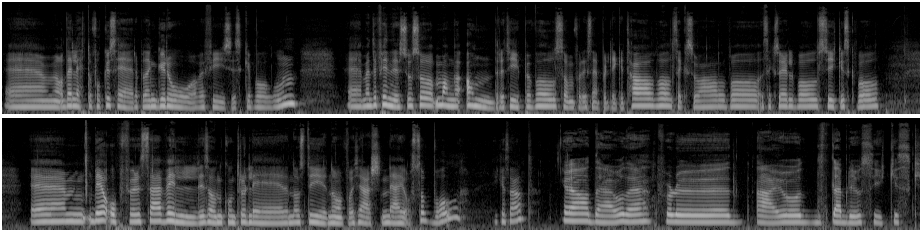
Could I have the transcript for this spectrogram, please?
Eh, og det er lett å fokusere på den grove fysiske volden. Eh, men det finnes jo så mange andre typer vold, som f.eks. digital vold, seksuell vold, psykisk vold. Um, det å oppføre seg veldig sånn kontrollerende og styrende overfor kjæresten, det er jo også vold, ikke sant? Ja, det er jo det. For du er jo Det blir jo psykisk,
